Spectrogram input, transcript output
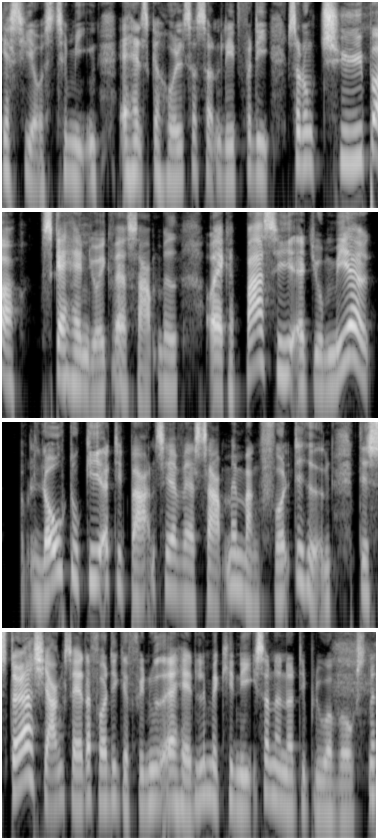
Jeg siger også til min, at han skal holde sig sådan lidt, fordi sådan nogle typer skal han jo ikke være sammen med. Og jeg kan bare sige, at jo mere lov, du giver dit barn til at være sammen med mangfoldigheden, det større chance er der for, at de kan finde ud af at handle med kineserne, når de bliver voksne.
